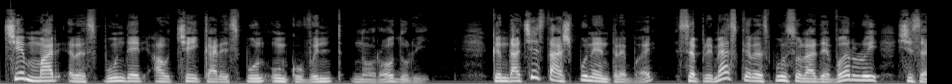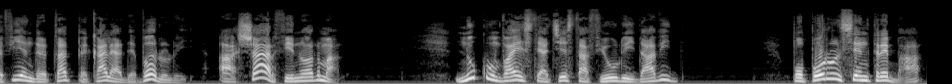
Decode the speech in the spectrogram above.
Ce mari răspunderi au cei care spun un cuvânt norodului. Când acesta își pune întrebări, să primească răspunsul adevărului și să fie îndreptat pe calea adevărului. Așa ar fi normal. Nu cumva este acesta fiul lui David? Poporul se întreba,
